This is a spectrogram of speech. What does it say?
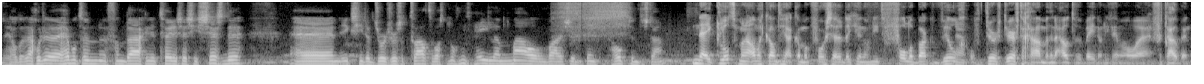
helder. Nou goed, uh, Hamilton vandaag in de tweede sessie zesde. En ik zie dat George Russell twaalfde was. Nog niet helemaal waar ze denk ik hoopten te staan. Nee, klopt. Maar aan de andere kant ja, ik kan me ook voorstellen dat je nog niet volle bak wil ja. of durft, durft te gaan met een auto waarbij je nog niet helemaal uh, vertrouwd bent.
